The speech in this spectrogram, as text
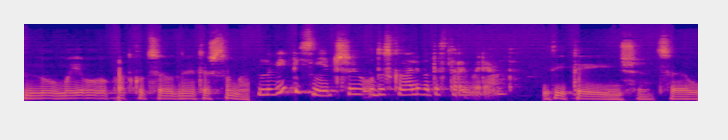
Ну, в моєму випадку це одне і те ж саме. Нові пісні чи удосконалювати старий варіант? І, і те, і інше. Це у,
